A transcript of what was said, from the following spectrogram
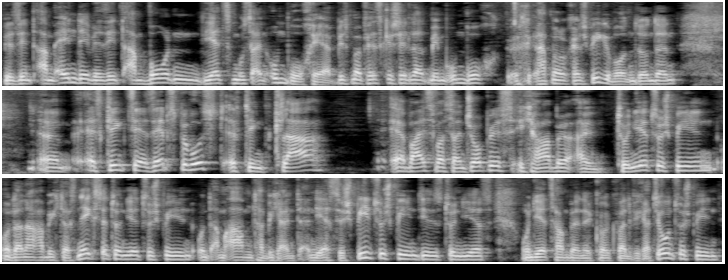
Wir sind am Ende, wir sind am Boden, jetzt muss ein Umbruch her. Bis man festgestellt hat, mit dem Umbruch hat man noch kein Spiel gewonnen, sondern ähm, es klingt sehr selbstbewusst, es klingt klar, er weiß, was sein Job ist. Ich habe ein Turnier zu spielen und danach habe ich das nächste Turnier zu spielen und am Abend habe ich ein, ein erstes Spiel zu spielen dieses Turniers und jetzt haben wir eine Qualifikation zu spielen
